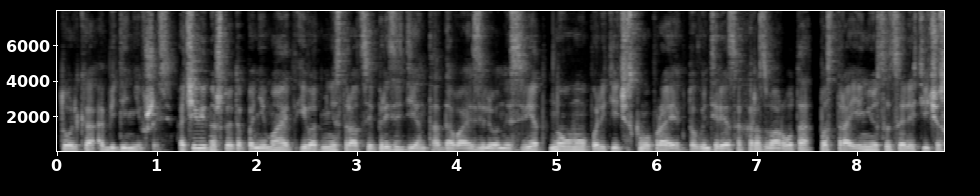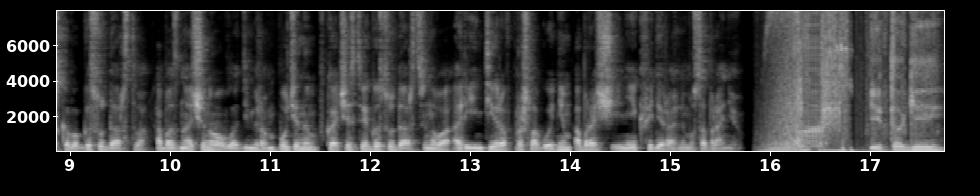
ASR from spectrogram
только объединившись. Очевидно, что это понимает и в администрации президента, давая зеленый свет новому политическому проекту в интересах разворота построению социалистического государства, обозначенного Владимиром Путиным в качестве государственного ориентира в прошлогоднем обращении к Федеральному собранию. Итоги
